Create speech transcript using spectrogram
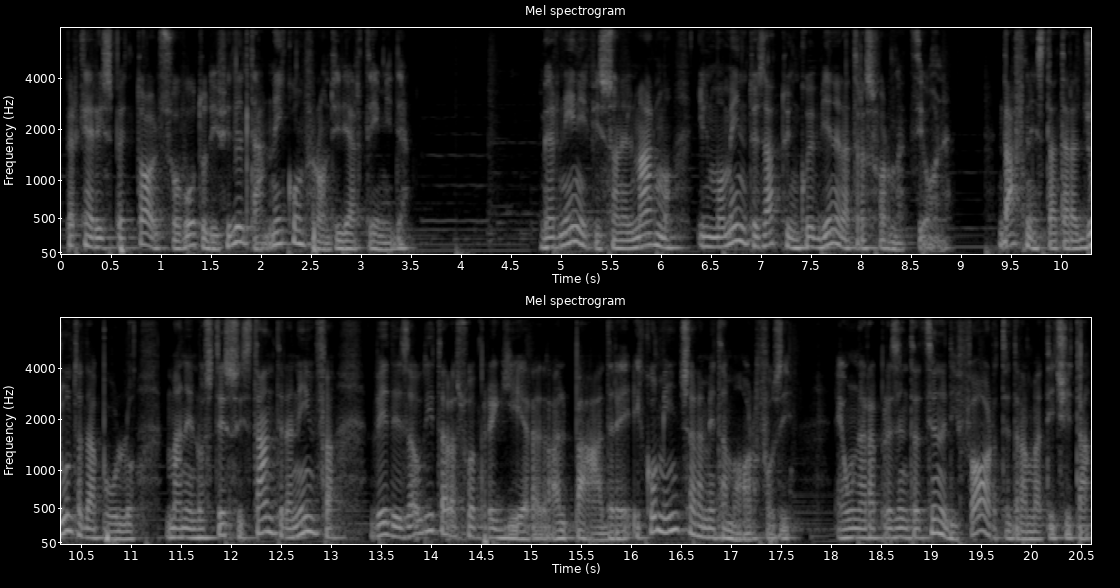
perché rispettò il suo voto di fedeltà nei confronti di Artemide. Bernini fissò nel marmo il momento esatto in cui avviene la trasformazione. Daphne è stata raggiunta da Apollo, ma nello stesso istante la ninfa vede esaudita la sua preghiera al padre e comincia la metamorfosi. È una rappresentazione di forte drammaticità.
